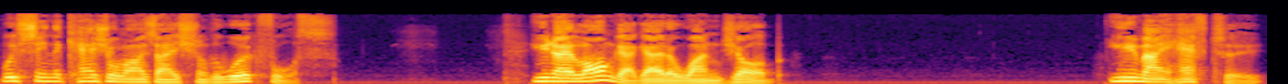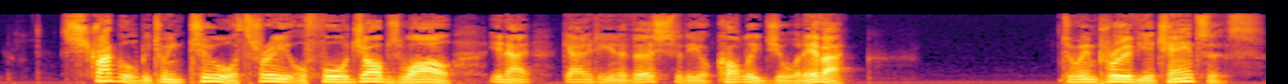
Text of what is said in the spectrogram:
we've seen the casualisation of the workforce. You no longer go to one job. You may have to struggle between two or three or four jobs while, you know, going to university or college or whatever to improve your chances.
